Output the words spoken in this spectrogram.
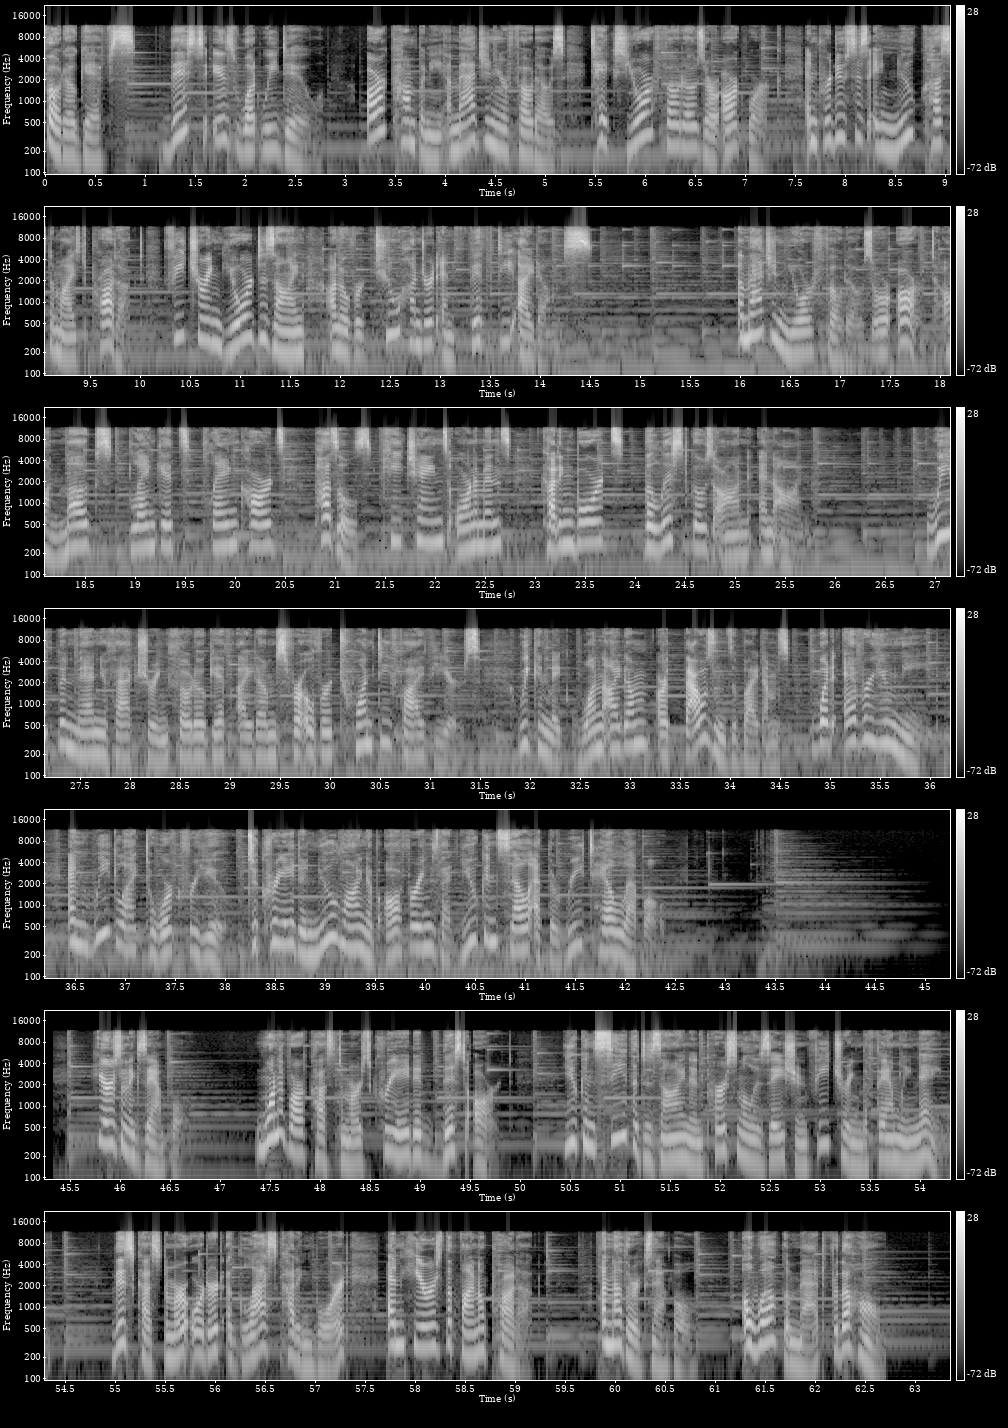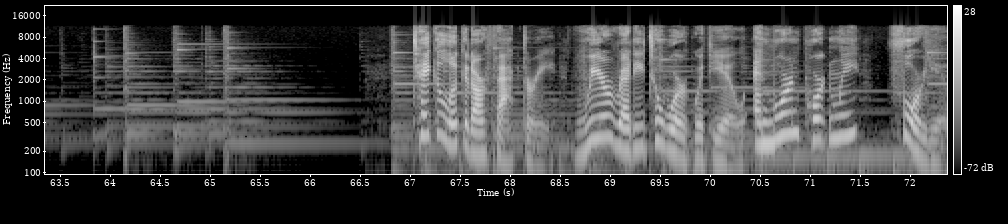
Photo gifts. This is what we do. Our company, Imagine Your Photos, takes your photos or artwork and produces a new customized product featuring your design on over 250 items. Imagine your photos or art on mugs, blankets, playing cards, puzzles, keychains, ornaments, cutting boards, the list goes on and on. We've been manufacturing photo gift items for over 25 years. We can make one item or thousands of items, whatever you need. And we'd like to work for you to create a new line of offerings that you can sell at the retail level. Here's an example. One of our customers created this art. You can see the design and personalization featuring the family name. This customer ordered a glass cutting board, and here's the final product. Another example, a welcome mat for the home. Take a look at our factory. We're ready to work with you, and more importantly, for you.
